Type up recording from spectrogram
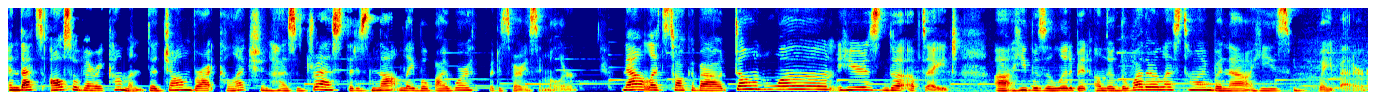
and that's also very common. The John Bright collection has a dress that is not labeled by Worth, but is very similar. Now let's talk about Don Juan. Here's the update. Uh, he was a little bit under the weather last time, but now he's way better.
